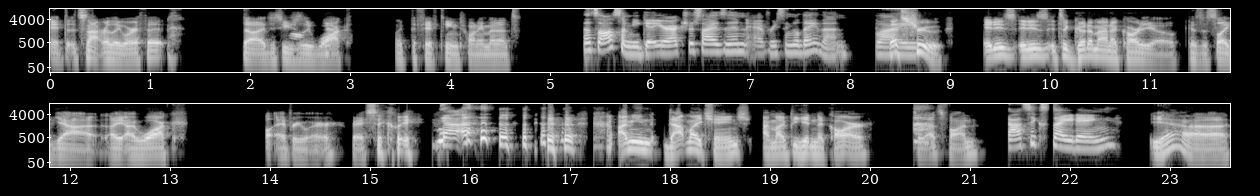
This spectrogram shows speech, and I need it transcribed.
it, it's not really worth it. So I just usually yeah. walk like the 15, 20 minutes. That's awesome. You get your exercise in every single day then. That's true. It is. It is. It's a good amount of cardio because it's like, yeah, I, I walk everywhere basically. Yeah. I mean, that might change. I might be getting a car, so that's fun. That's exciting. Yeah, It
